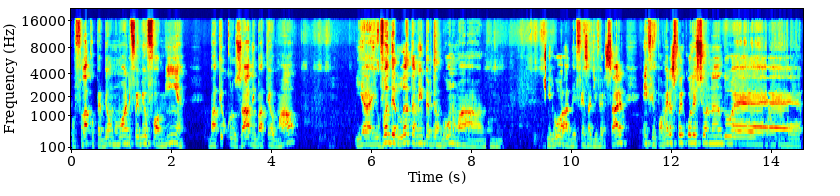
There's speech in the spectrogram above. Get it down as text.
o Flaco perdeu. Numa ele foi meio fominha, bateu cruzado e bateu mal. E aí o Vanderlan também perdeu um gol numa. Num, tirou a defesa adversária. Enfim, o Palmeiras foi colecionando. É,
